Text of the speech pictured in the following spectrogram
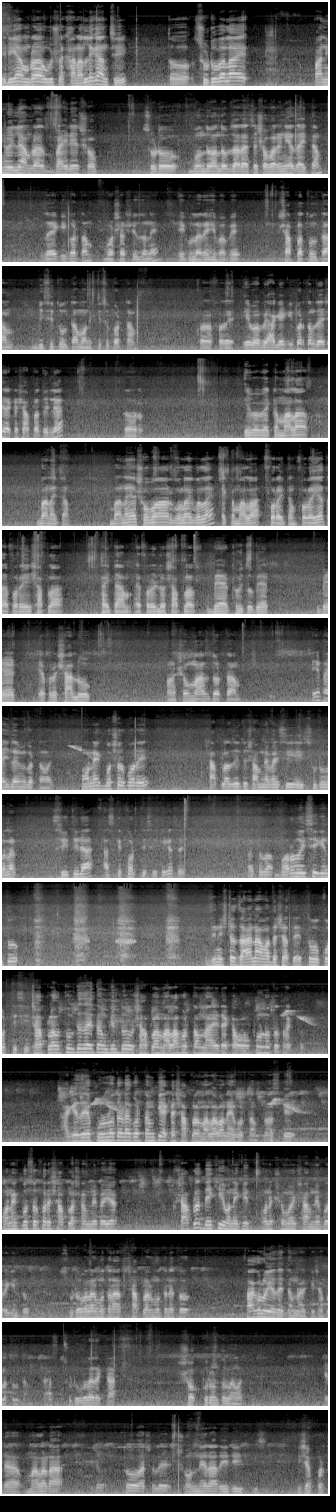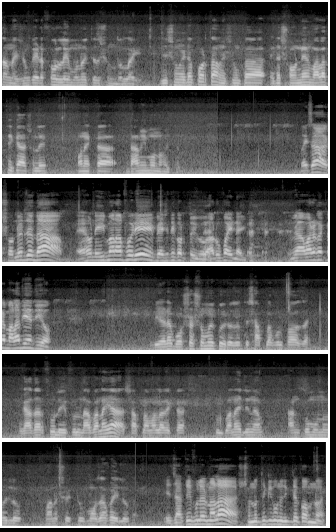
এটি আমরা অবশ্য খানার লেগে আনছি। তো ছোটোবেলায় পানি হইলে আমরা বাইরে সব ছোট বন্ধু বান্ধব যারা আছে সবারে নিয়ে যাইতাম। যাই কি করতাম? বর্ষার সিজনে এগুলারে এইভাবে শাপলা তুলতাম বিসি তুলতাম, অনেক কিছু করতাম। করার পরে এভাবে আগে কি করতাম? যাই একটা শাপলা তুইলা তোর এভাবে একটা মালা বানাইতাম। বানাইয়া সবার গলায় গলায় একটা মালা পরাইতাম পরাইয়া তারপরে এই শাপলা খাইতাম, এরপর হইল শাপলার ব্যাট, হইতো ব্যাট। ব্যাট, এরপরে শালুক, অনেক সময় মাছ ধরতাম। এই ফাইজলামি করতাম আর। অনেক বছর পরে শাপলা যেহেতু সামনে পাইছি, এই ছোটোবেলার স্মৃতিটা আজকে করতেছি, ঠিক আছে? হয়তো বড় হয়েছি কিন্তু জিনিসটা যায় না আমাদের সাথে, তো করতেছি। শাপলাও তুলতে যাইতাম, কিন্তু শাপলার মালা পরতাম না, এটা একটা অপূর্ণতা থাকতো। আগে যাই পূর্ণতাটা করতাম কি, একটা শাপলার মালা বানায় পড়তাম তো আজকে অনেক বছর পরে শাপলা সামনে পাইয়া, শাপলা দেখি অনেকে, অনেক সময় সামনে পড়ে কিন্তু ছোটোবেলার মতন আর শাপলার মতন এত পাগল হইয়া যাইতাম না আর কি, শাপলা তুলতাম। ছোটবেলার একটা শখ পূরণ করলাম আর কি। এটা মালাটা তো আসলে স্বর্ণের আর এই যে হিসাব করতাম না এই সময় এটা পরলে মনে হইতে যে সুন্দর লাগে। যে সময় এটা পরতাম এই সময় এটা স্বর্ণের মালার থেকে আসলে অনেকটা দামি মনে হইতো। ভাইসা স্বর্ণের যে দাম এখন এই মালা পরে বেশি দিয়ে করতে হইব আর উপায় নাই। তুমি আমার একটা মালা দিয়ে দিও। বিয়েটা বর্ষার সময় কইরো যাতে শাপলা ফুল পাওয়া যায়। গাঁদার ফুল এই ফুল না বানাইয়া শাপলা মালার একটা ফুল বানাই নিলাম আনকমন হইল। মানুষের একটু মজা পাইলো এই জাতীয় ফুলের মালা শূন্য থেকে কোনো দিকটা কম নয়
